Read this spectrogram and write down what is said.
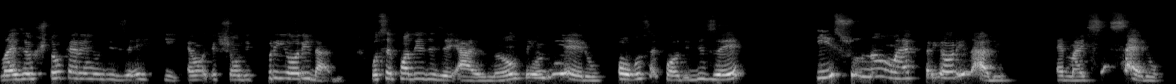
Mas eu estou querendo dizer que é uma questão de prioridade. Você pode dizer, ah, eu não tenho dinheiro. Ou você pode dizer, isso não é prioridade. É mais sincero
